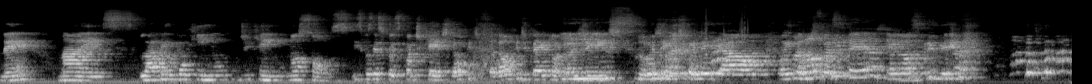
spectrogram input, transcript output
né? Mas lá tem um pouquinho de quem nós somos. E se vocês for esse podcast, dá um feedback, dá um feedback lá pra gente. Isso. Ô, gente, foi legal. Ou Foi então, o nosso tipo assim, primeiro, gente. foi nosso primeiro.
